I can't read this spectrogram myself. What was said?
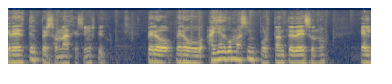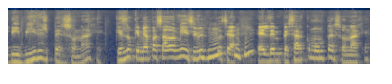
creerte el personaje, ¿sí me explico? Pero, pero hay algo más importante de eso, ¿no? El vivir el personaje. Que es lo que me ha pasado a mí, ¿sí me explico? O sea, el de empezar como un personaje,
